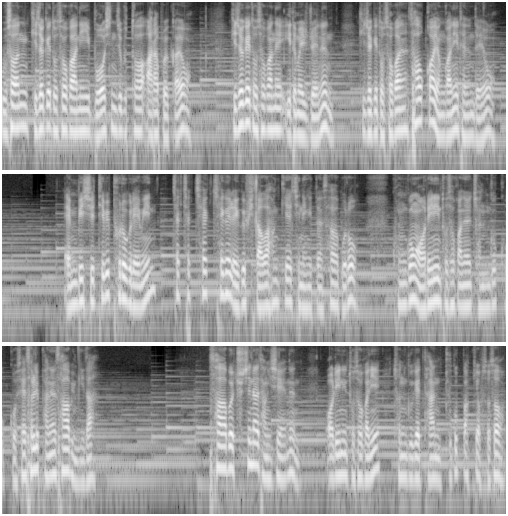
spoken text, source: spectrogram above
우선 기적의 도서관이 무엇인지부터 알아볼까요? 기적의 도서관의 이름의 유래는 기적의 도서관 사업과 연관이 되는데요. MBC TV 프로그램인 책책책 책을 읽읍시다와 함께 진행했던 사업으로 공공 어린이 도서관을 전국 곳곳에 설립하는 사업입니다. 사업을 추진할 당시에는 어린이 도서관이 전국에 단 두 곳밖에 없어서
